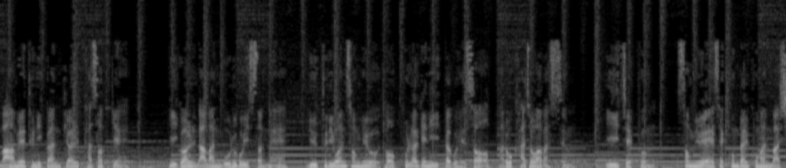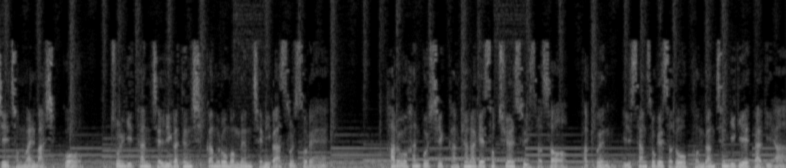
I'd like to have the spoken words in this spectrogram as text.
마음에 드니깐 별 5개. 이걸 나만 모르고 있었네. 뉴트리원 석류 더 콜라겐이 있다고 해서 바로 가져와 봤음. 이 제품, 석류의 새콤달콤한 맛이 정말 맛있고 쫄깃한 젤리 같은 식감으로 먹는 재미가 쏠쏠해. 하루 한 포씩 간편하게 섭취할 수 있어서 바쁜 일상 속에서도 건강 챙기기에 딱이야.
